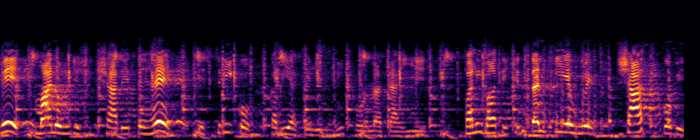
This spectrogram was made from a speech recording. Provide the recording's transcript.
वे मानो मुझे शिक्षा देते हैं, कि स्त्री को कभी अकेली नहीं छोड़ना चाहिए। भली भांति चिंतन किए हुए शास्त्र को भी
